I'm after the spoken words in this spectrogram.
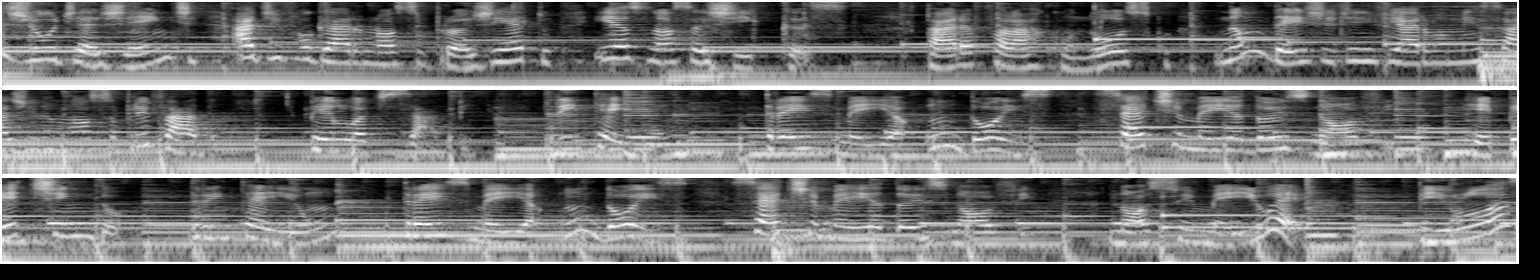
Ajude a gente a divulgar o nosso projeto e as nossas dicas. Para falar conosco, não deixe de enviar uma mensagem no nosso privado pelo WhatsApp 31 3612 7629. Repetindo, 31 3612 7629. Nosso e-mail é pílulas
